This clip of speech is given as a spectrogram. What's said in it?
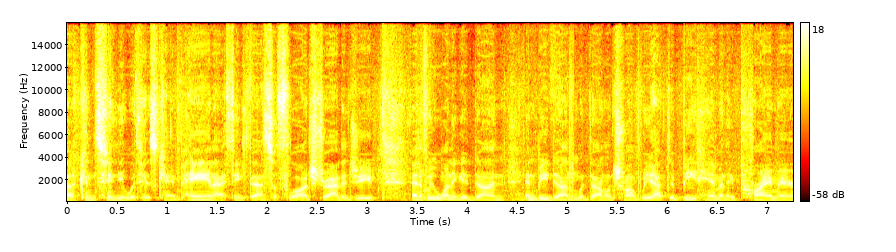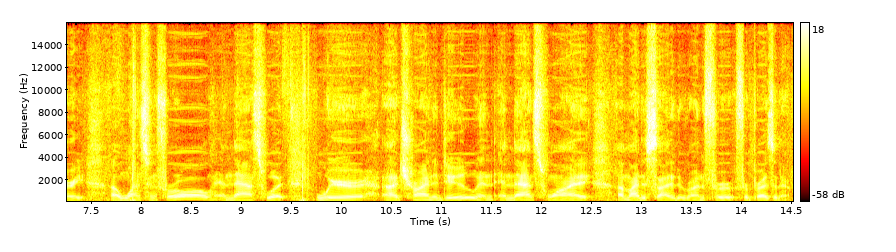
uh, continue with his campaign. I think that's a flawed strategy. And if we want to get done and be done with Donald Trump, we have to beat him in a primary uh, once and for all. And that's what we're uh, trying to do. And, and that's why um, I decided to run for, for president.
